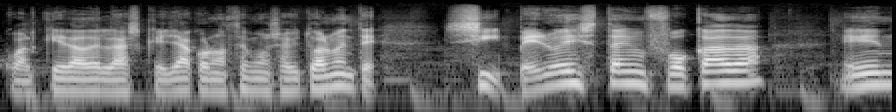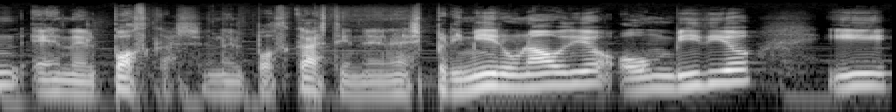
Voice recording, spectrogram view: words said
cualquiera de las que ya conocemos habitualmente? Sí, pero está enfocada en, el podcast, en el podcasting, en exprimir un audio o un vídeo y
